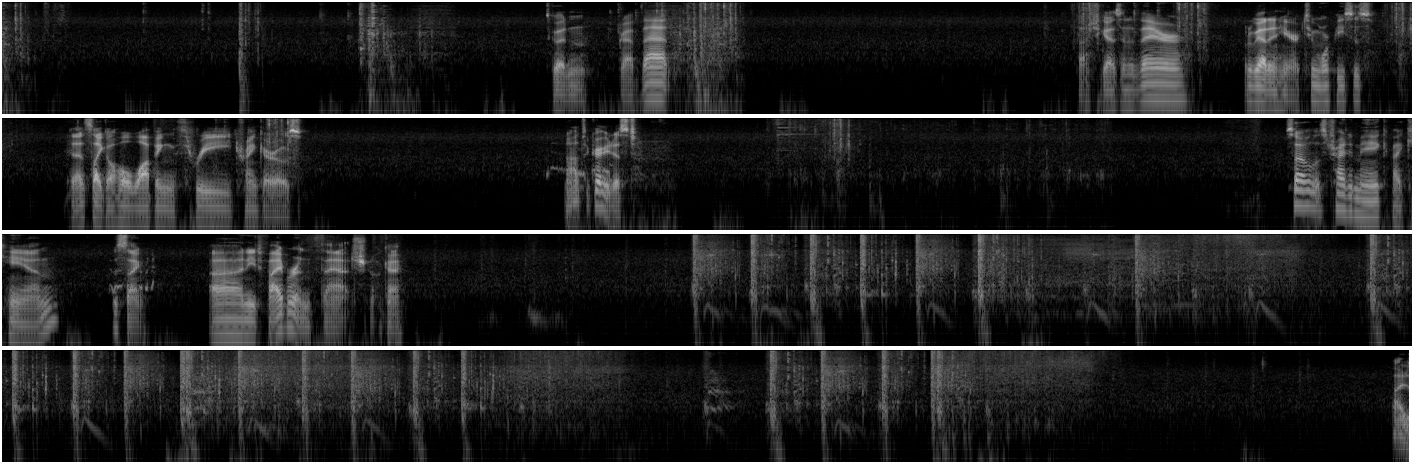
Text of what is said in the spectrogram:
Let's go ahead and grab that. Toss you guys into there. What do we got in here? Two more pieces? That's like a whole whopping three trank arrows. Not the greatest. So let's try to make, if I can, this thing. Uh, I need fiber and thatch. Okay.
